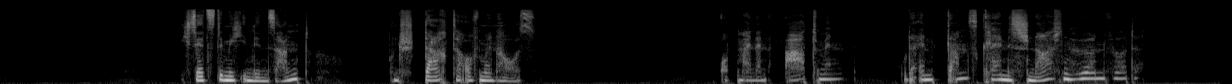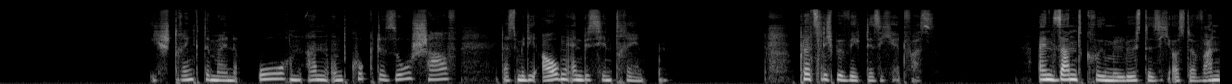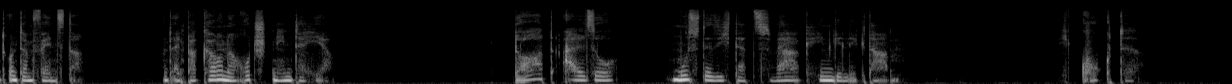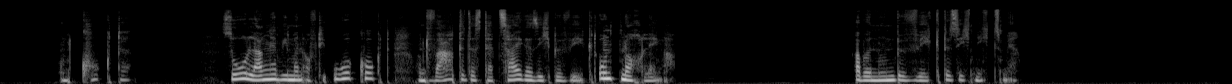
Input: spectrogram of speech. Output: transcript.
Ich setzte mich in den Sand und starrte auf mein Haus. Ob man ein Atmen oder ein ganz kleines Schnarchen hören würde? Ich strengte meine Ohren an und guckte so scharf, dass mir die Augen ein bisschen tränten. Plötzlich bewegte sich etwas. Ein Sandkrümel löste sich aus der Wand unterm Fenster. Und ein paar Körner rutschten hinterher. Dort also musste sich der Zwerg hingelegt haben. Ich guckte und guckte, so lange, wie man auf die Uhr guckt und wartet, dass der Zeiger sich bewegt, und noch länger. Aber nun bewegte sich nichts mehr.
